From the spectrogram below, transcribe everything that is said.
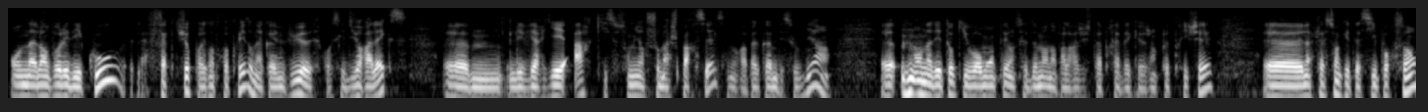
On a l'envolée des coûts, la facture pour les entreprises. On a quand même vu, euh, je crois c'est Duralex, euh, les verriers Arc qui se sont mis en chômage partiel, ça nous rappelle quand même des souvenirs. on a des taux qui vont remonter, on le sait demain, on en parlera juste après avec Jean-Claude Trichet. L'inflation qui est à 6%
